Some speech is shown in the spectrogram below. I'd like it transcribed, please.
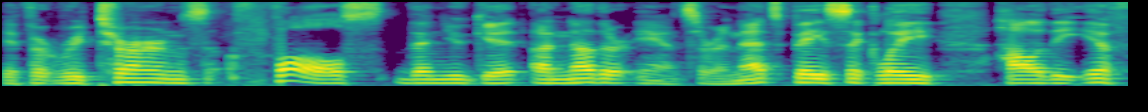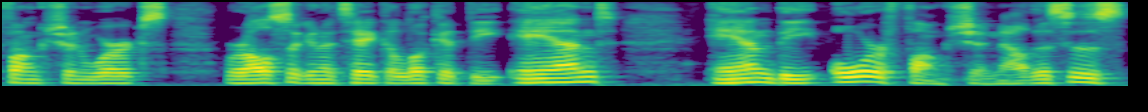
If it returns false, then you get another answer. And that's basically how the if function works. We're also going to take a look at the and and the or function. Now this is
